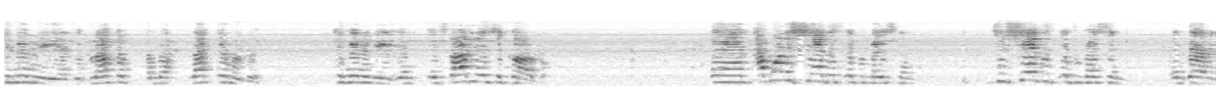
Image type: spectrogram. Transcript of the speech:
community and the black, black immigrant community in starting in Chicago. And I want to share this information, to share this information and data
